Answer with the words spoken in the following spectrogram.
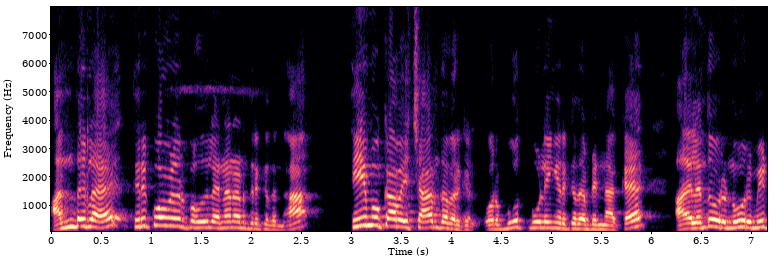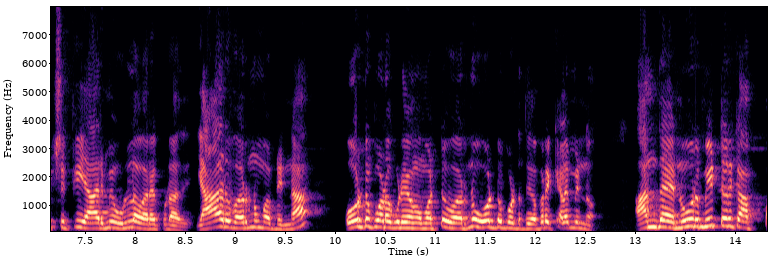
அந்த திருக்கோவிலூர் பகுதியில் என்ன நடந்திருக்குதுன்னா திமுகவை சார்ந்தவர்கள் ஒரு பூத் பூலிங் இருக்குது அப்படின்னாக்க அதுல இருந்து ஒரு நூறு மீட்டருக்கு யாருமே உள்ள வரக்கூடாது. யார் வரணும் அப்படின்னா ஓட்டு போடக்கூடியவங்க மட்டும் வரணும் ஓட்டு போட்டதுக்கு அப்புறம் கிளம்பிடணும். அந்த நூறு மீட்டருக்கு அப்ப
